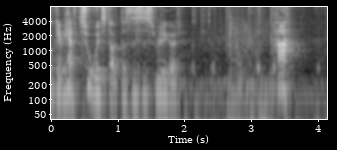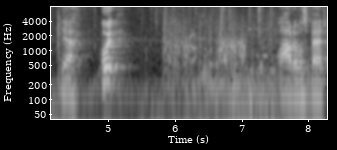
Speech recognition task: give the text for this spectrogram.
Okay, we have two witch doctors. This is really good. Ha! Yeah. Oh, Oi! Wow, that was bad.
